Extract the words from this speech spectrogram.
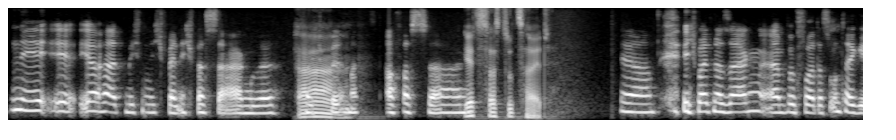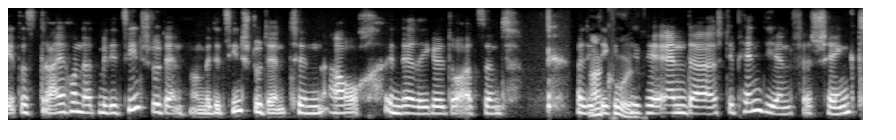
Nee, ihr, ihr, hört mich nicht, wenn ich was sagen will. Ah. Ich will immer auch was sagen. Jetzt hast du Zeit. Ja, ich wollte nur sagen, äh, bevor das untergeht, dass 300 Medizinstudenten und Medizinstudentinnen auch in der Regel dort sind, weil die ah, cool. da Stipendien verschenkt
